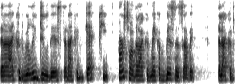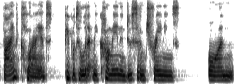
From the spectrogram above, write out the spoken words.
that I could really do this, that I could get people, first of all, that I could make a business of it, that I could find clients, people to let me come in and do some trainings on,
